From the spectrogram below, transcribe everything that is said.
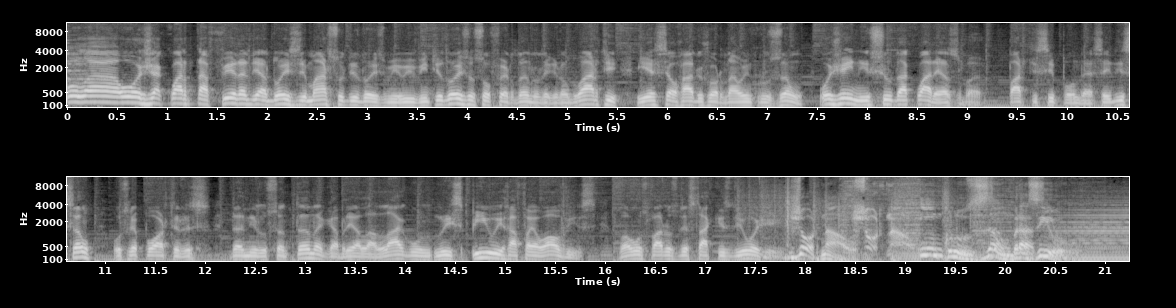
Olá, hoje é quarta-feira, dia 2 de março de 2022. Eu sou Fernando Negrão Duarte e esse é o Rádio Jornal Inclusão. Hoje é início da quaresma. Participam dessa edição os repórteres Danilo Santana, Gabriela Lago, Luiz Pio e Rafael Alves. Vamos para os destaques de hoje. Jornal. Jornal. Inclusão Brasil.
